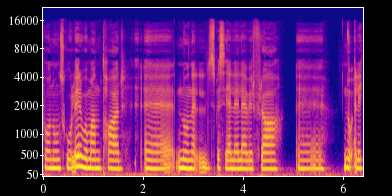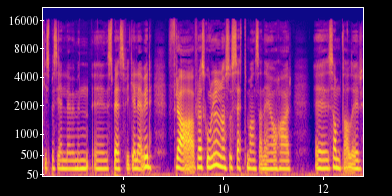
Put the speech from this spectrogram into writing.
på noen skoler, hvor man tar eh, noen spesielle elever fra eh, no, eller ikke spesielle elever, men eh, spesifikke elever fra, fra, skolen. Og så setter man seg ned og har eh, samtaler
